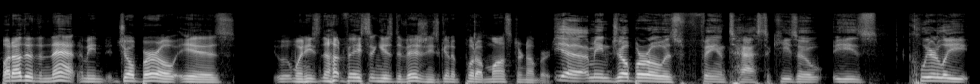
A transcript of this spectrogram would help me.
But other than that, I mean, Joe Burrow is when he's not facing his division, he's going to put up monster numbers. Yeah, I mean Joe Burrow is fantastic. He's a he's clearly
